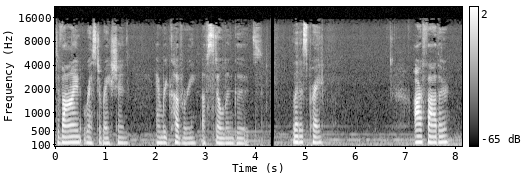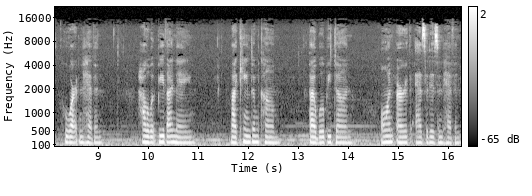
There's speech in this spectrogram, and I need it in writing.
divine restoration and recovery of stolen goods. Let us pray. Our Father, who art in heaven, hallowed be thy name. Thy kingdom come, thy will be done, on earth as it is in heaven.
